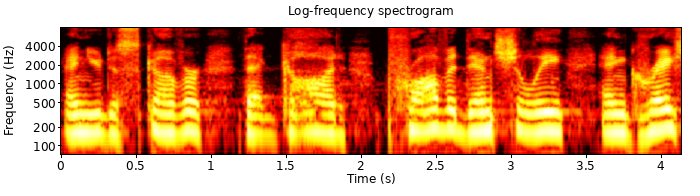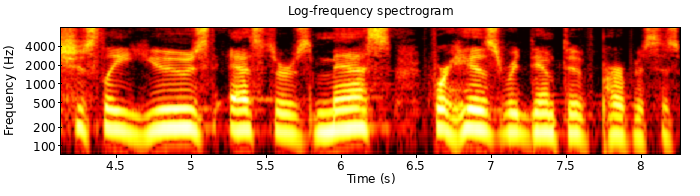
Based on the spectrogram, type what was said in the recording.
and you discover that God providentially and graciously used Esther's mess for his redemptive purposes.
